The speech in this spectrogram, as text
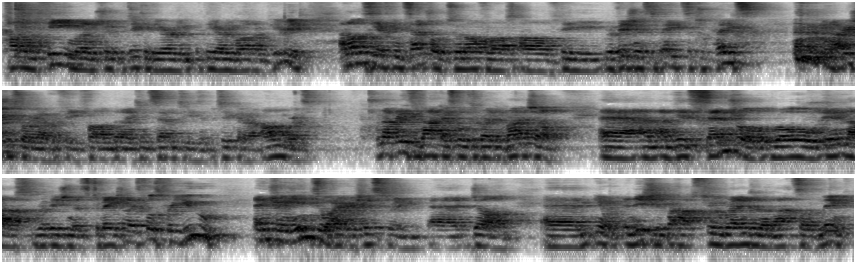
common theme running through particularly the early, the early modern period. And obviously has been central to an awful lot of the revisionist debates that took place in Irish historiography from the 1970s in particular onwards. And that brings me back, I suppose, to Brendan Bradshaw. Uh, and, and his central role in that revisionist debate. And I suppose for you, entering into Irish history, uh, John, um, you know, initially perhaps through Brendan and that sort of link,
